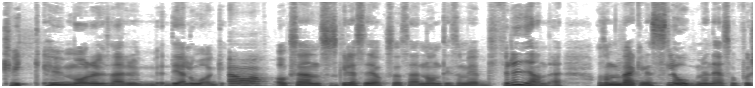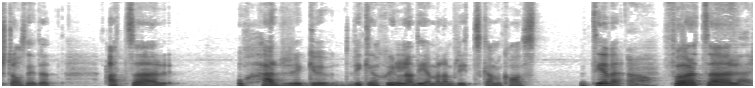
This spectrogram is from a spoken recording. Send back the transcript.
kvick humor eller så här eh, dialog. Ja, Och sen så skulle jag säga också så här, någonting som är befriande och som verkligen slog mig när jag såg första avsnittet. Att så här, åh herregud vilken skillnad det är mellan brittisk och amerikansk tv. ja För att så här,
